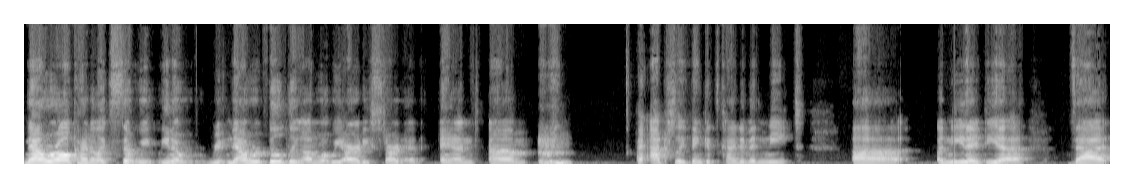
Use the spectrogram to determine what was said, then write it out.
now we're all kind of like so we you know re- now we're building on what we already started. And um i actually think it's kind of a neat uh a neat idea that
